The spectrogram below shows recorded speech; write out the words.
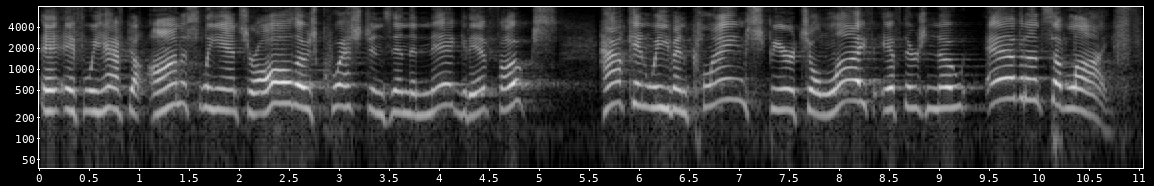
If we have to honestly answer all those questions in the negative, folks, how can we even claim spiritual life if there's no evidence of life?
